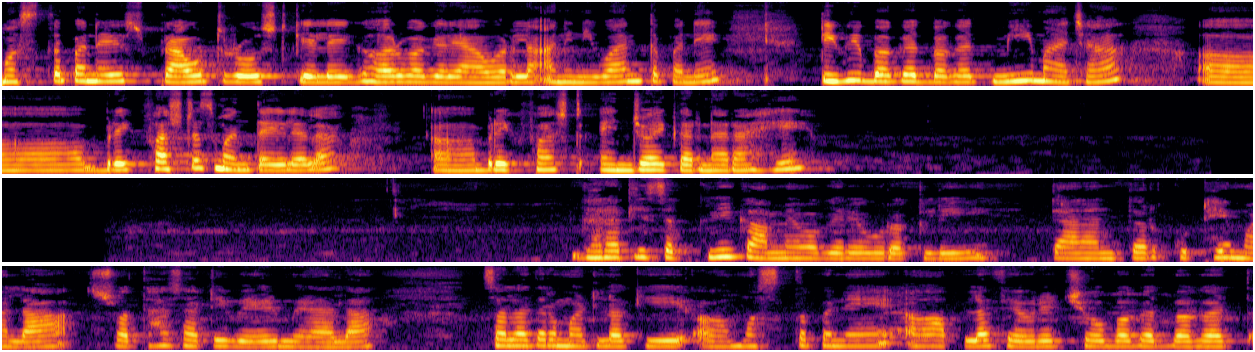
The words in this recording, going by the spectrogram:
मस्तपणे स्प्राऊट रोस्ट केले घर वगैरे आवरलं आणि निवांतपणे टी व्ही बघत बघत मी माझ्या ब्रेकफास्टच म्हणता येईल याला. ब्रेकफास्ट एन्जॉय करणार आहे. घरातली सगळी कामे वगैरे उरकली. त्यानंतर कुठे मला स्वतःसाठी वेळ मिळाला? चला तर म्हटलं की मस्तपणे आपला फेवरेट शो बघत बघत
